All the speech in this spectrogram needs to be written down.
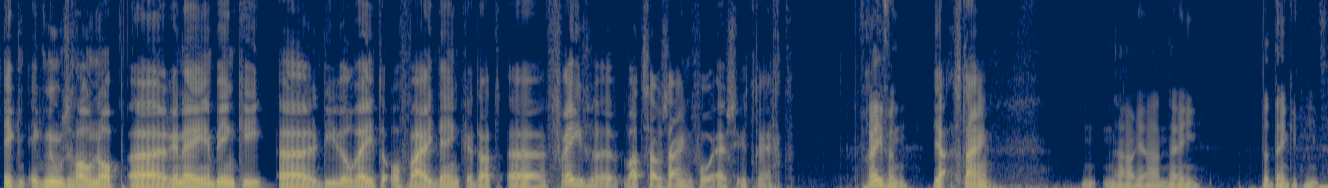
Ik, ik noem ze gewoon op. eh, René en Binky, eh, die wil weten of wij denken dat eh Vreven wat zou zijn voor FC Utrecht. Vreven. Ja, Stijn. N- Nou ja, nee. Dat denk ik niet.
